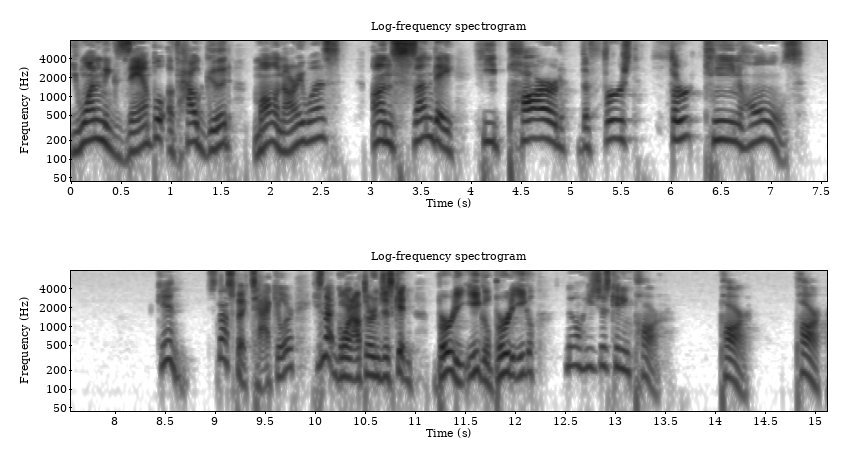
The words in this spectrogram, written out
You want an example of how good Molinari was? On Sunday, he parred the first 13 holes. Again, it's not spectacular. He's not going out there and just getting birdie eagle, birdie eagle. No, he's just getting par par, par,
